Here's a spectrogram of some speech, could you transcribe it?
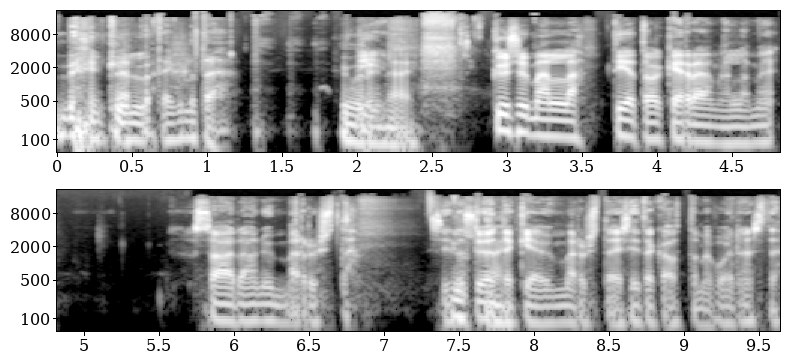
kyllä. kyllä tähän. Juuri niin. näin. Kysymällä, tietoa keräämällä me saadaan ymmärrystä, siitä Just työntekijäymmärrystä ja sitä kautta me voidaan sitä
